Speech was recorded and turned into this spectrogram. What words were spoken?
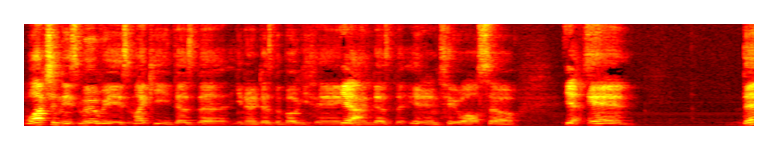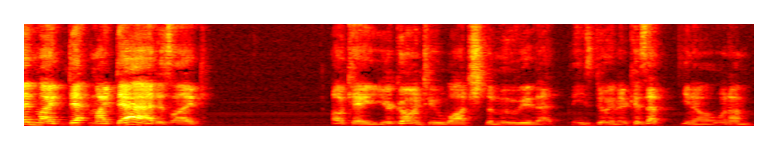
watching these movies, Mikey does the you know does the bogey thing, Yeah. and does the in and two also, Yes. and then my da- my dad is like, okay, you're going to watch the movie that he's doing there because that you know when I'm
